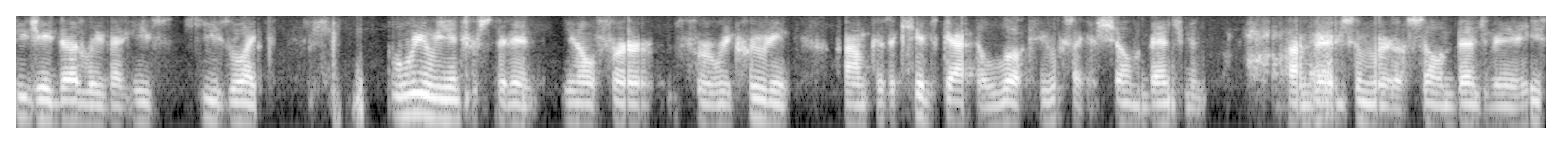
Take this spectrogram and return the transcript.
T.J. Dudley, that he's he's like really interested in. You know, for for recruiting, because the kid's got the look. He looks like a Shelton Benjamin. Um, very similar to Shelton Benjamin. He's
